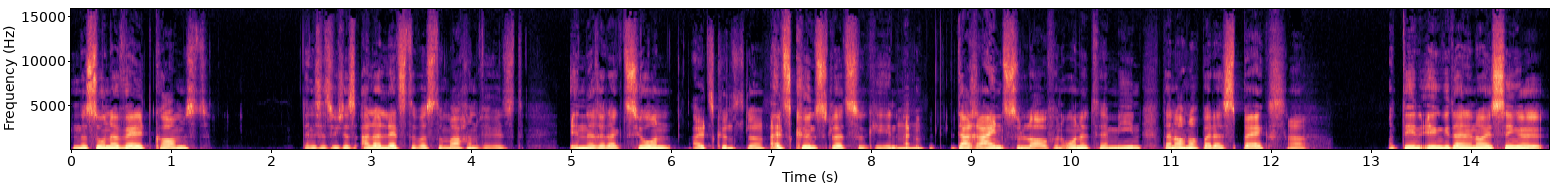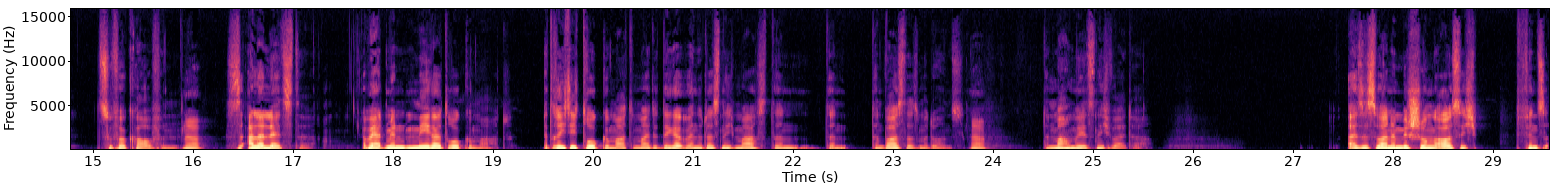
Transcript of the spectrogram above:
Wenn du aus so einer Welt kommst, dann ist natürlich das allerletzte, was du machen willst, in eine Redaktion Als Künstler. als Künstler zu gehen, Mhm. da reinzulaufen ohne Termin, dann auch noch bei der Specs Ja. und denen irgendwie deine neue Single zu verkaufen. Ja. Das ist das allerletzte. Aber er hat mir einen mega Druck gemacht. Er hat richtig Druck gemacht und meinte, Digga, wenn du das nicht machst, dann, dann, dann war es das mit uns. Ja. Dann machen wir jetzt nicht weiter. Also es war eine Mischung aus, ich finde es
